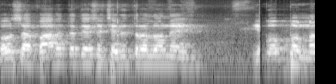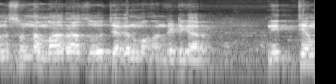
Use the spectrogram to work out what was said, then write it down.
బహుశా భారతదేశ చరిత్రలోనే గొప్ప మనసున్న మహారాజు జగన్మోహన్ రెడ్డి గారు. నిత్యం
